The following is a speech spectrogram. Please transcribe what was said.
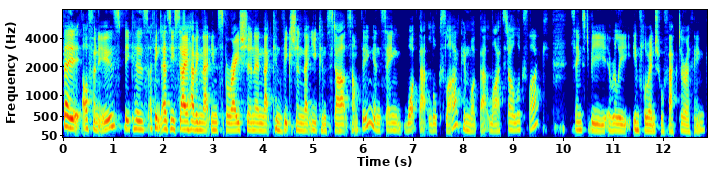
there often is because I think, as you say, having that inspiration and that conviction that you can start something and seeing what that looks like and what that lifestyle looks like seems to be a really influential factor, I think.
